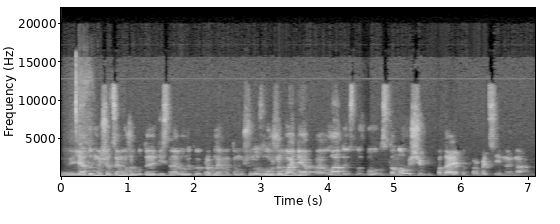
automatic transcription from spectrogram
е, я думаю, що це може бути дійсно великою проблемою, тому що ну, зловживання е, владою службовим становищем підпадає під пробаційний нагляд.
